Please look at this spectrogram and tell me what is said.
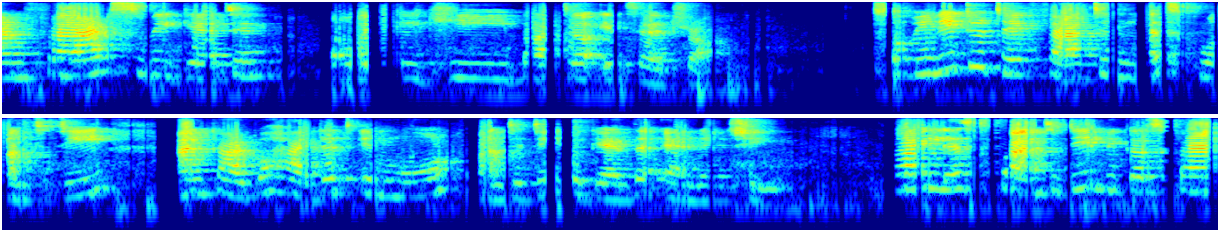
and fats we get in oil, ghee, butter, etc. So we need to take fat in less quantity and carbohydrate in more quantity to get the energy. Why less quantity? Because fat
